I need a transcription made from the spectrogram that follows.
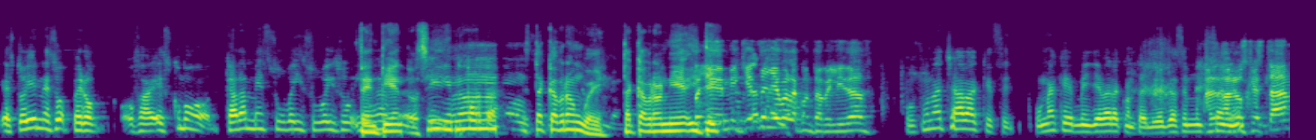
estoy en eso, pero, o sea, es como cada mes sube y sube y sube. Te entiendo. Sí, no, no, está cabrón, güey. Está cabrón. Y, y Oye, te- ¿mi quién te lleva la contabilidad? Pues una chava que se, una que me lleva la contabilidad de hace muchos A, a años. los que están,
